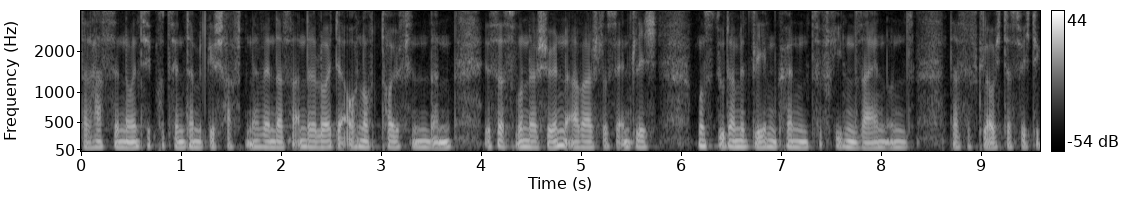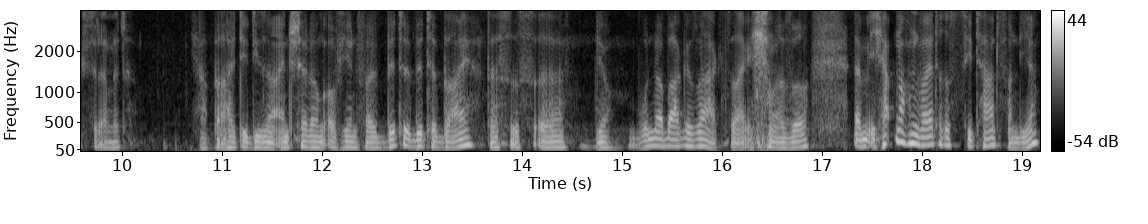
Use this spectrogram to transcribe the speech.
dann hast du 90 Prozent damit geschafft. Ne? Wenn das andere Leute auch noch toll finden, dann ist das wunderschön, aber schlussendlich musst du damit leben können, zufrieden sein und das ist, glaube ich, das Wichtigste damit. Ja, behalte dir diese Einstellung auf jeden Fall bitte, bitte bei. Das ist äh, ja, wunderbar gesagt, sage ich mal so. Ähm, ich habe noch ein weiteres Zitat von dir.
